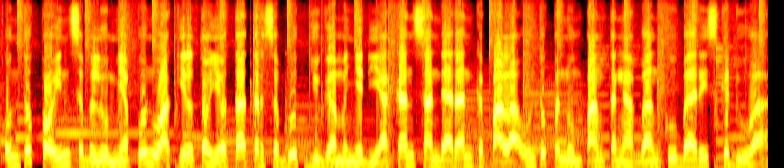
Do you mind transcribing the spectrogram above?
Untuk poin sebelumnya pun wakil Toyota tersebut juga menyediakan sandaran kepala untuk penumpang tengah bangku baris kedua.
